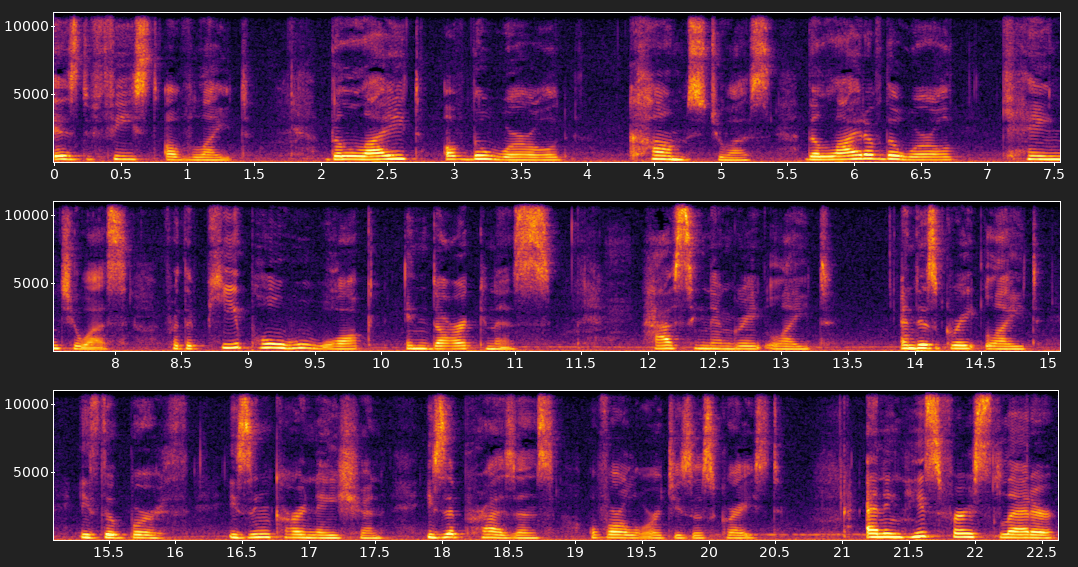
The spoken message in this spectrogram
is the feast of light. The light of the world comes to us the light of the world came to us, for the people who walked in darkness have seen a great light. And this great light is the birth, is incarnation, is the presence of our Lord Jesus Christ. And in his first letter,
